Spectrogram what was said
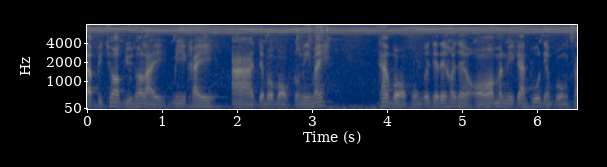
รับผิดชอบอยู่เท่าไหร่ มีใครอาจจะมาบอกตรงนี้ไหมถ้าบอกผมก็จะได้เข้าใจอ๋อมันมีการพูดอย่างโปร่งใส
